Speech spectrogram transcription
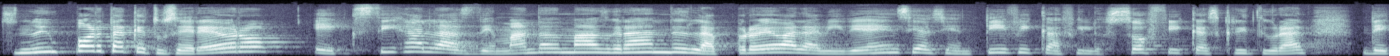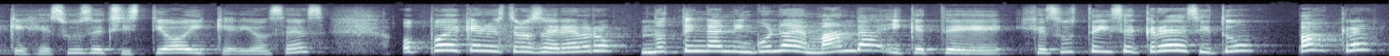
Entonces, no importa que tu cerebro exija las demandas más grandes, la prueba, la evidencia científica, filosófica, escritural de que Jesús existió y que Dios es, o puede que nuestro cerebro no tenga ninguna demanda y que te, Jesús te dice, ¿crees? Y tú, va, creo.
